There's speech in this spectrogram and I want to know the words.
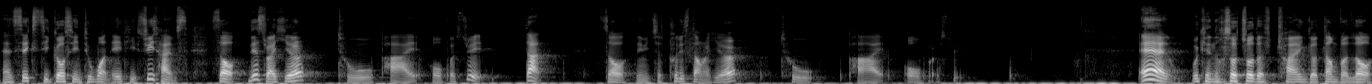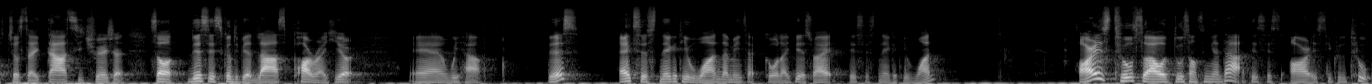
and 60 goes into 180 three times. So this right here, 2 pi over 3. Done. So let me just put this down right here, 2 pi over 3. And we can also draw the triangle down below, just like that situation. So this is going to be the last part right here. And we have this. x is negative 1. That means I go like this, right? This is negative 1. r is 2, so I will do something like that. This is r is equal to 2.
